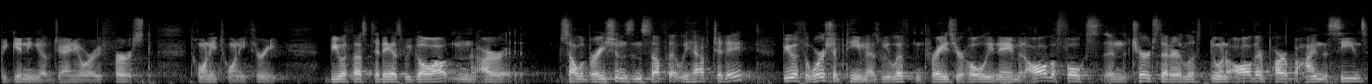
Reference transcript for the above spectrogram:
beginning of January 1st, 2023. Be with us today as we go out in our celebrations and stuff that we have today. Be with the worship team as we lift and praise your holy name and all the folks in the church that are doing all their part behind the scenes,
